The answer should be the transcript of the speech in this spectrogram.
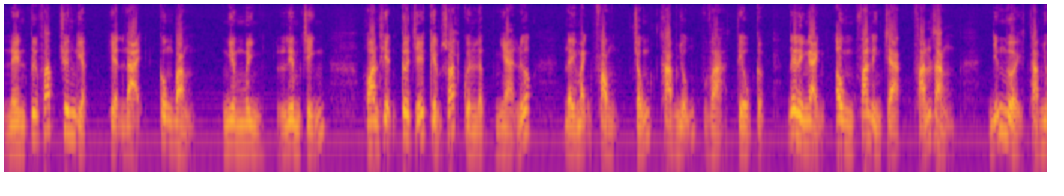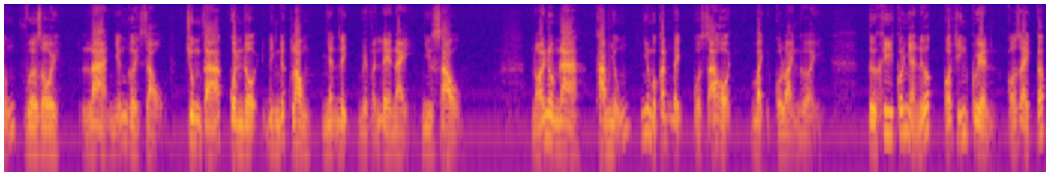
nền tư pháp chuyên nghiệp, hiện đại, công bằng, nghiêm minh, liêm chính, hoàn thiện cơ chế kiểm soát quyền lực nhà nước, đẩy mạnh phòng chống tham nhũng và tiêu cực. Đây là hình ảnh ông Phan Đình Trạc phán rằng những người tham nhũng vừa rồi là những người giàu. Trung tá quân đội Đinh Đức Long nhận định về vấn đề này như sau. Nói nôm na, tham nhũng như một căn bệnh của xã hội, bệnh của loài người. Từ khi có nhà nước, có chính quyền, có giai cấp,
